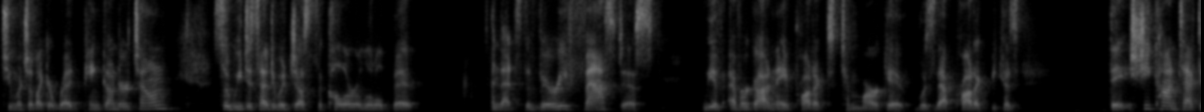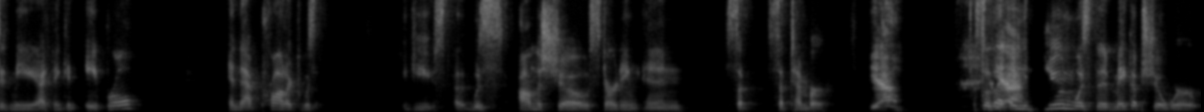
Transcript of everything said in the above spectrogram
too much of like a red pink undertone. So we just had to adjust the color a little bit. And that's the very fastest we have ever gotten a product to market was that product because they she contacted me I think in April and that product was uh, was on the show starting in se- September. Yeah. So that yeah. in June was the makeup show where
